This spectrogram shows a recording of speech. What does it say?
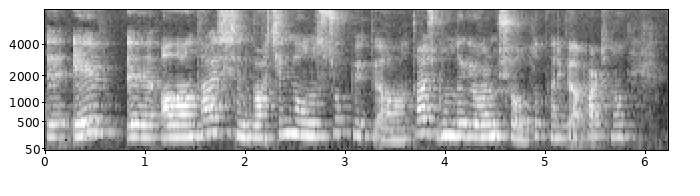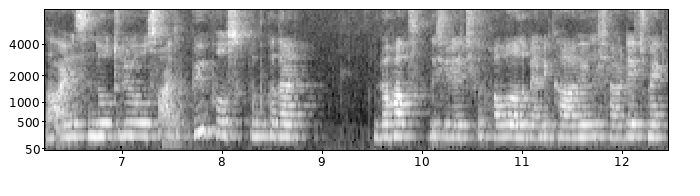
e, ev e, avantaj, hani bahçenin olması çok büyük bir avantaj. Bunu da görmüş olduk. Hani bir apartman dairesinde oturuyor olsaydık büyük olasılıkla bu kadar rahat dışarıya çıkıp hava alıp yani bir kahve dışarıda içmek,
